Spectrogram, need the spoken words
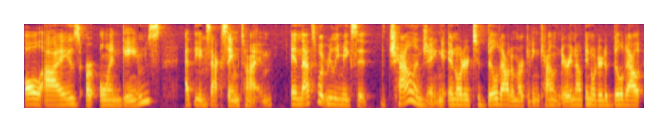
all eyes are on games at the mm-hmm. exact same time. And that's what really makes it challenging in order to build out a marketing calendar and in order to build out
